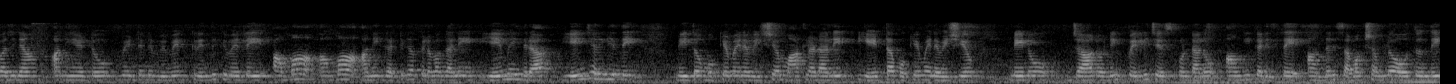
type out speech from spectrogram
వదిన అని అంటూ వెంటనే వివేక్ క్రిందికి వెళ్ళి అమ్మా అమ్మా అని గట్టిగా పిలవగానే ఏమైందిరా? ఏం జరిగింది? నీతో ముఖ్యమైన విషయం మాట్లాడాలి. ఏంటా ముఖ్యమైన విషయం? నేను జానుని పెళ్ళి చేసుకుంటాను. అంగీకరిస్తే అందరి సమక్షంలో అవుతుంది.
